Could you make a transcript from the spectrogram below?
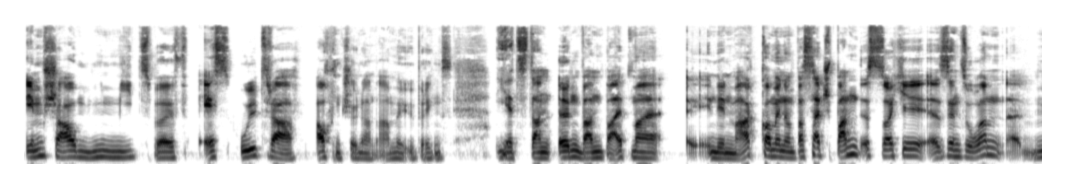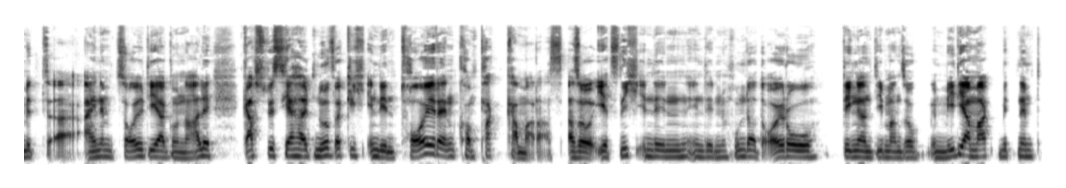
im Xiaomi Mi 12S Ultra, auch ein schöner Name übrigens, jetzt dann irgendwann bald mal in den Markt kommen. Und was halt spannend ist, solche äh, Sensoren äh, mit äh, einem Zoll Diagonale gab es bisher halt nur wirklich in den teuren Kompaktkameras. Also jetzt nicht in den, in den 100 Euro Dingern, die man so im Mediamarkt mitnimmt,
